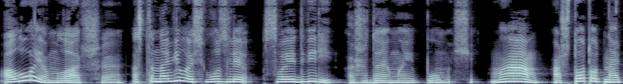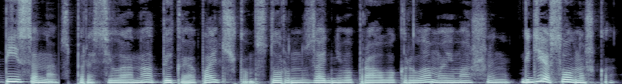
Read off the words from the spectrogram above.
А Лоя, младшая, остановилась возле своей двери, ожидая моей помощи. «Мам, а что тут написано?» – спросила она, тыкая пальчиком в сторону заднего правого крыла моей машины. «Где солнышко?» —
